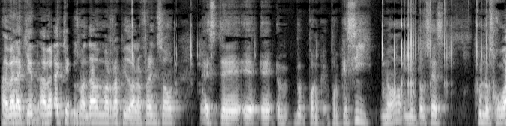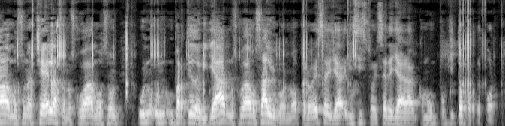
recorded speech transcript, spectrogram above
A ver a quién, a ver a quién nos mandaban más rápido a la friend zone, este, eh, eh, porque, porque sí, ¿no? Y entonces pues, nos jugábamos unas chelas o nos jugábamos un, un, un partido de billar, nos jugábamos algo, ¿no? Pero ese ya, insisto, ese ya era como un poquito por deporte.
